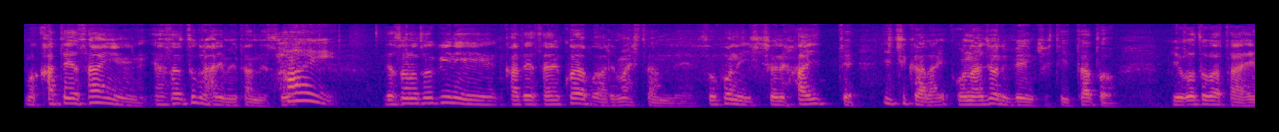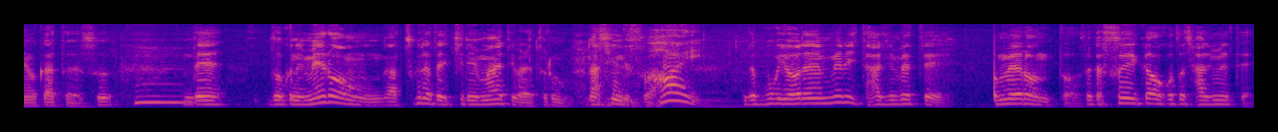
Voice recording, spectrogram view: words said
まあ、家庭菜園野菜作り始めたんです、はいでその時に家庭菜園クラブがありましたんでそこに一緒に入って一から同じように勉強していったということが大変良かったです。で特にメロンが作れた1年前と言われてるらしいんですわ。はいで僕4年目に行って初めてメロンとそれからスイカを今年初めて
